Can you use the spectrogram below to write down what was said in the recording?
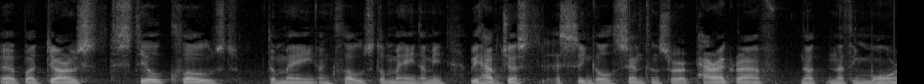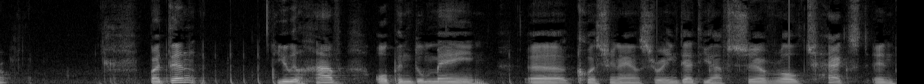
uh, but there are still closed domain and closed domain. I mean, we have just a single sentence or a paragraph, not nothing more. But then you will have open domain uh, question answering that you have several texts and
